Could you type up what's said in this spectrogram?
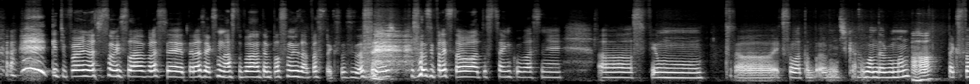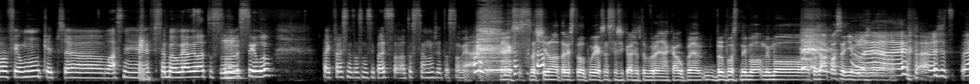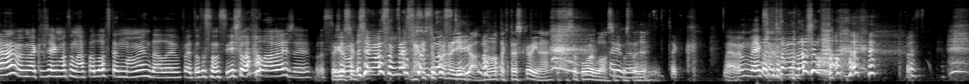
Keď ti poviem, na čo som myslela, proste teraz, jak som nastupovala na ten posledný zápas, tak sa si zasmieš. som si predstavovala tú scénku vlastne uh, z filmu uh, jak sa volá tá bojovnička, Wonder Woman. Aha. Tak z toho filmu, keď uh, vlastne v sebe objavila tú svoju mm. silu, tak přesně to jsem si představovala tu scénu, že to jsem já. jak jsi začínala na tady stolpu, jak jsem si říkal, že to bude nějaká úplně blbost mimo, mimo jako zápasení vyloženě. Ne, že to, já nevím, jak, že jak ma to napadlo v ten moment, ale úplně toto jsem si išla v hlavě, že prostě, tak že, jsi, má, že mám super schopnosti. super hrdinka, no. no. tak to je skvělý, ne? To se povedlo asi Ejde, v podstatě. Tak nevím, jak jsem k tomu došla, ale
